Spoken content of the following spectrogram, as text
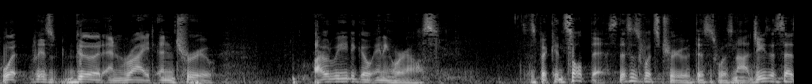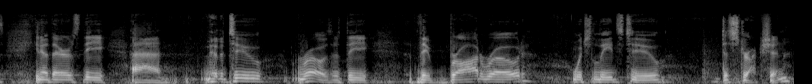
what is good and right and true. Why would we need to go anywhere else? Says, but consult this. This is what's true. This is what's not. Jesus says, you know, there's the uh, the two roads. There's the the broad road, which leads to destruction,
